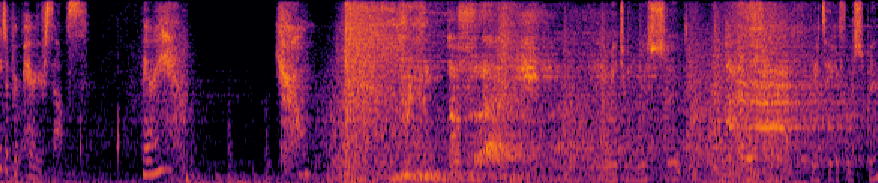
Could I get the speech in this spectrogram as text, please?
need to prepare yourselves. Barry, you're home. I made you a new suit. Gonna take it for a spin?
